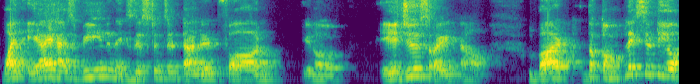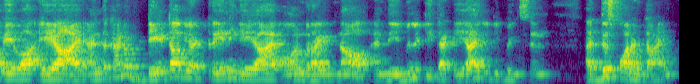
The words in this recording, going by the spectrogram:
While AI has been in existence in talent for you know ages right now, but the complexity of AI and the kind of data we are training AI on right now, and the ability that AI really brings in at this point in time,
